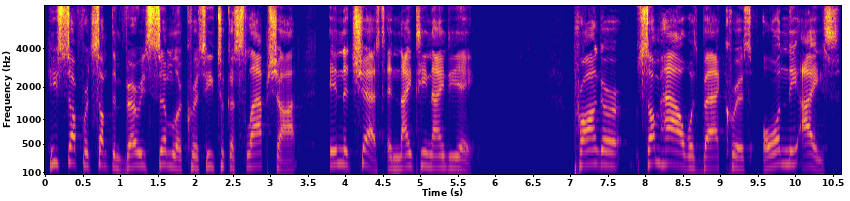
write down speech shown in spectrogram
He suffered something very similar, Chris. He took a slap shot in the chest in 1998. Pronger somehow was back, Chris, on the ice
